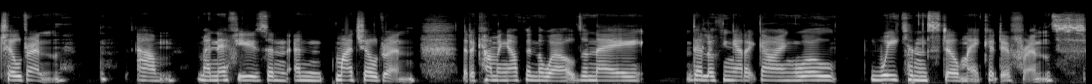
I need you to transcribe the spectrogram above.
children, um, my nephews and and my children that are coming up in the world, and they they're looking at it going, well, we can still make a difference.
